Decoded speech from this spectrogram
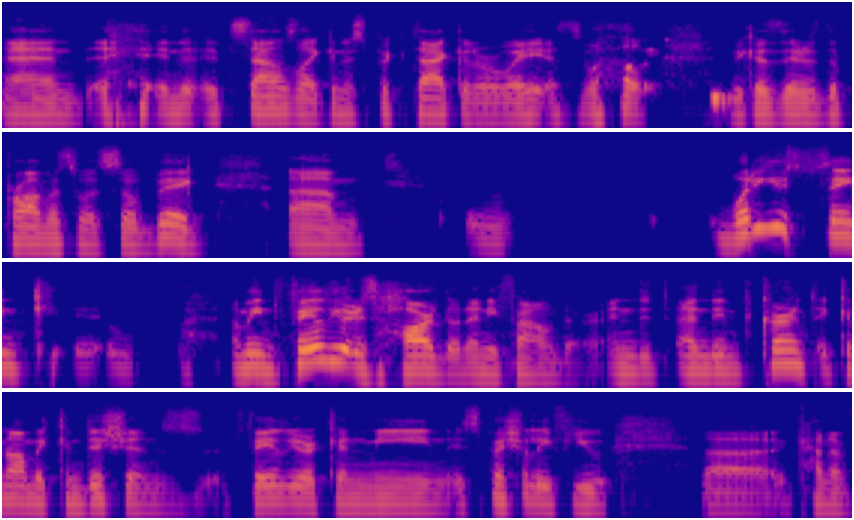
and it sounds like in a spectacular way as well because there the promise was so big um, what do you think i mean failure is hard on any founder and and in current economic conditions failure can mean especially if you uh, kind of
